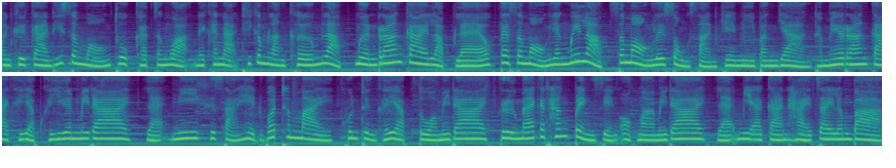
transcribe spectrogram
มันคือการที่สมองถูกขัดจังหวะในขณะที่กำลังเคิมหลับเหมือนร่างกายหลับแล้ว แต่สมองยังไม่หลับสมองเลยส่งสารเคมีบางอย่างทำให้ร่างกายขยับเขยื่อนไม่ได้ และนี่คือสาเหตุว่าทำไม คุณถึงขยับตัวไม่ได้ หรือแม้กระทั่งเปล่งเสียงออกมาไม่ได้ และมีอาการหายใจลำบาก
